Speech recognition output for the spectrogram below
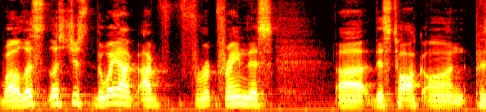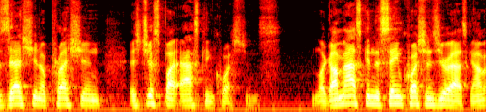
Well, let's, let's just, the way I've, I've fr- framed this, uh, this talk on possession, oppression, is just by asking questions. Like I'm asking the same questions you're asking. I'm,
